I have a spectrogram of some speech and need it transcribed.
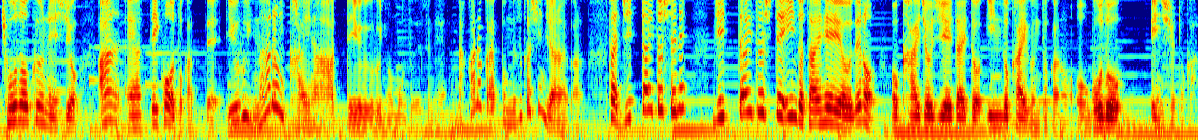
共同訓練しよう。あやっていこうとかっていう風になるんかいなっていう風に思うとですね、なかなかやっぱ難しいんじゃないかな。ただ実態としてね、実態としてインド太平洋での海上自衛隊とインド海軍とかの合同演習とか、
